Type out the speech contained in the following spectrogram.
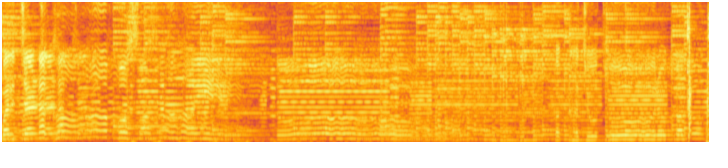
पर चढ़ खां पोइ सहाईंदो कख जो थोरो कंदो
